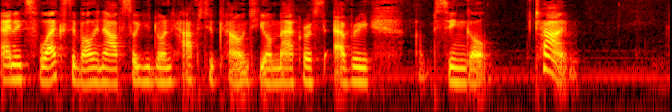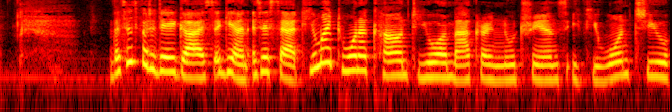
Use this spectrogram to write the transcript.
and it's flexible enough so you don't have to count your macros every um, single time. That's it for today, guys. Again, as I said, you might want to count your macronutrients if you want to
